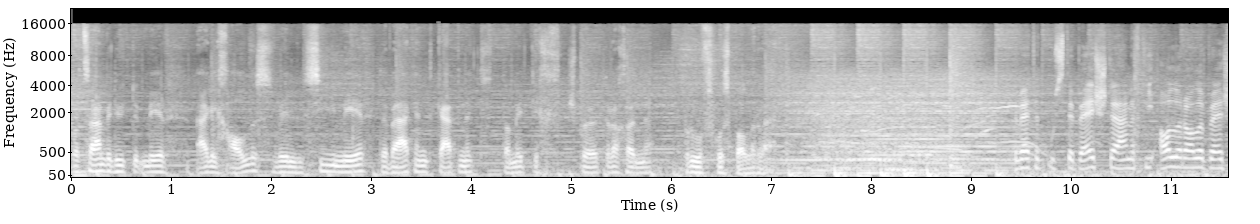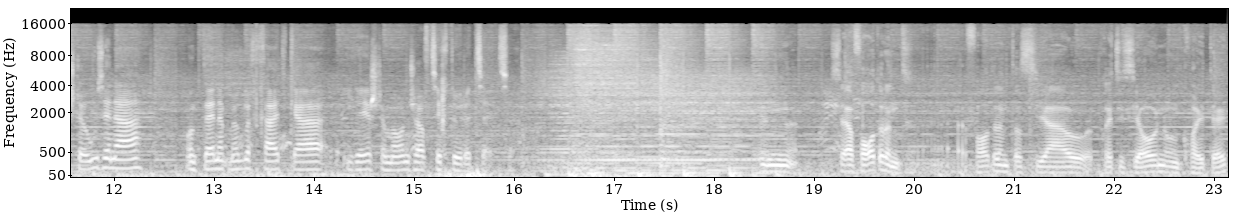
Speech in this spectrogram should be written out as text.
Luzern bedeutet mir eigentlich alles, weil sie mir den Weg entgegnet, damit ich später auch Berufsfußballer werden Wir werden aus den Besten eigentlich die aller, allerbesten rausnehmen und denen die Möglichkeit geben, in der ersten Mannschaft sich durchzusetzen. Sehr fordernd, fordernd, dass sie auch Präzision und Qualität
